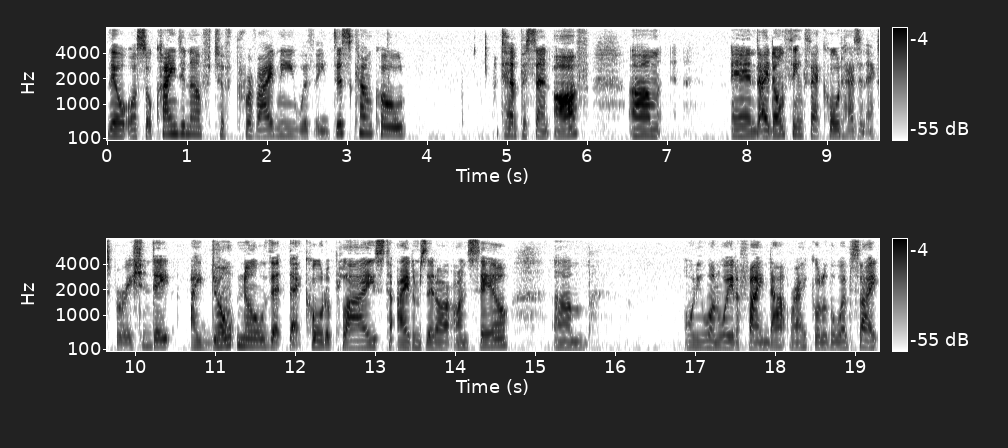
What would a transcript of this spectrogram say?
They were also kind enough to provide me with a discount code, 10% off. Um, and I don't think that code has an expiration date. I don't know that that code applies to items that are on sale. Um, only one way to find out, right? Go to the website,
